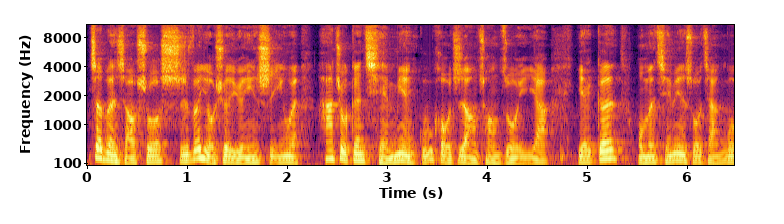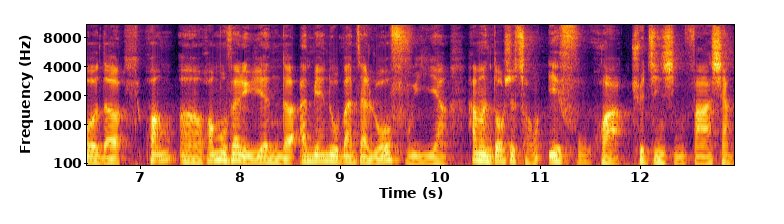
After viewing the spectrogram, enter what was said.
这本小说十分有趣的原因，是因为它就跟前面谷口治郎创作一样，也跟我们前面所讲过的荒呃荒木飞吕彦的岸边露伴在罗浮一样，他们都是从一幅画去进行发想、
